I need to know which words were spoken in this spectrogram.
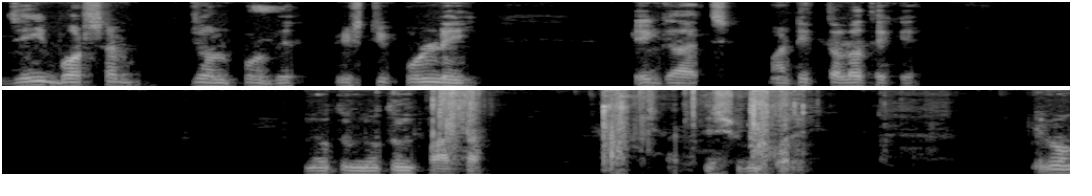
যেই বর্ষার জল পড়বে, বৃষ্টি পড়লেই এই গাছ মাটির তলা থেকে। নতুন নতুন পাতা ছাড়তে শুরু করে। এবং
